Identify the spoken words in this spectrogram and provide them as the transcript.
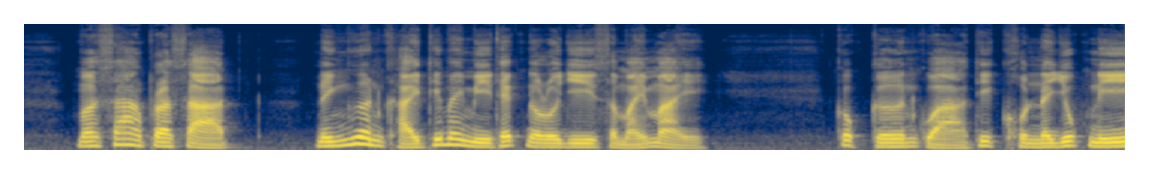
ๆ มาสร้างปราสาทในเงื่อนไขที่ไม่มีเทคโนโลยีสมัยใหม่ ก็เกินกว่าที่คนในยุคนี้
